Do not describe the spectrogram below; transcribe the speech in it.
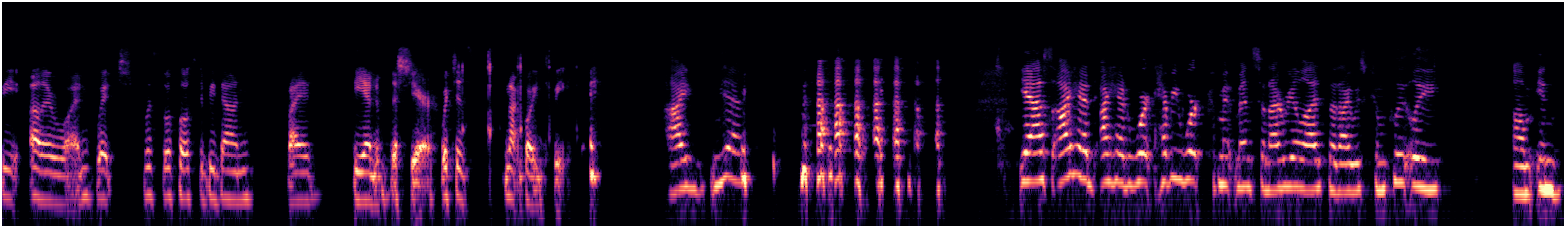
the other one, which was supposed to be done by the end of this year, which is not going to be. I yeah. yes, I had I had work heavy work commitments, and I realized that I was completely um, in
